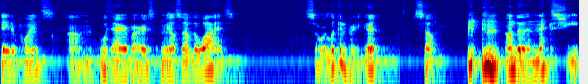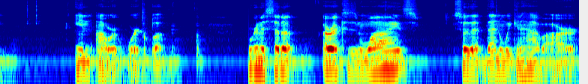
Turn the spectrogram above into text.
data points um, with error bars, and we also have the Y's. So we're looking pretty good. So onto the next sheet in our workbook. We're going to set up our X's and Y's so that then we can have our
